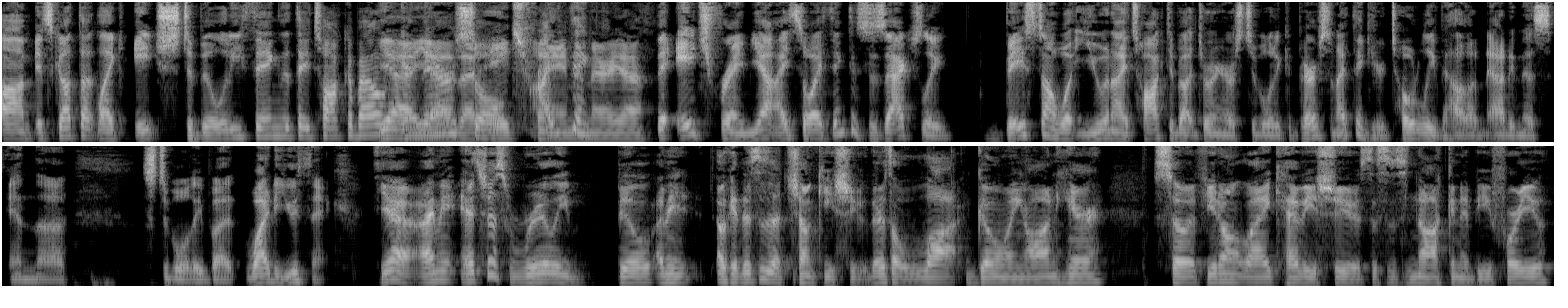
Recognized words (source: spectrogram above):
Um, it's got that like H stability thing that they talk about. yeah, in yeah, there. so H I frame in think there. Yeah, The H frame, yeah. I, so I think this is actually based on what you and I talked about during our stability comparison. I think you're totally valid in adding this in the stability. But why do you think? yeah. I mean, it's just really built. I mean, okay, this is a chunky shoe. There's a lot going on here. So if you don't like heavy shoes, this is not going to be for you.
